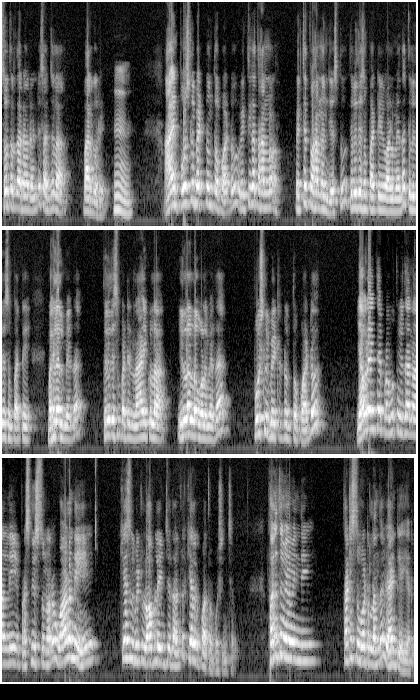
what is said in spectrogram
సూత్రధారు ఎవరంటే సజ్జల భార్గవ రెడ్డి ఉమ్. ఆయన పోస్టులు పెట్టడంతో పాటు వ్యక్తిగత హనం వ్యక్తిత్వ హనం చేస్తూ తెలుగుదేశం పార్టీ వాళ్ళ మీద తెలుగుదేశం పార్టీ మహిళల మీద తెలుగుదేశం పార్టీ నాయకుల ఇళ్ళలో వాళ్ళ మీద పోస్టులు పెట్టడంతో పాటు ఎవరైతే ప్రభుత్వ విధానాల్ని ప్రశ్నిస్తున్నారో వాళ్ళని కేసులు పెట్టి లోపలేయించే దాంట్లో కీలక పాత్ర పోషించారు. ఫలితం ఏమైంది? తటస్థ ఓటర్లందరూ యాంటీ అయ్యారు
